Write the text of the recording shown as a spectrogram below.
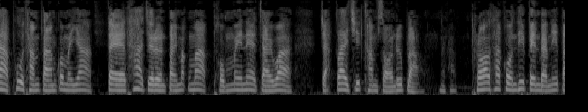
ยากผู้ทำตามก็ไม่ยาก แต่ถ้าเจริญไปมาก ๆ ผมไม่แน่ใจว่าจะใกล้ชิดคำสอนหรือเปล่านะครับ เพราะถ้าคนที่เป็นแบบนี้ไป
